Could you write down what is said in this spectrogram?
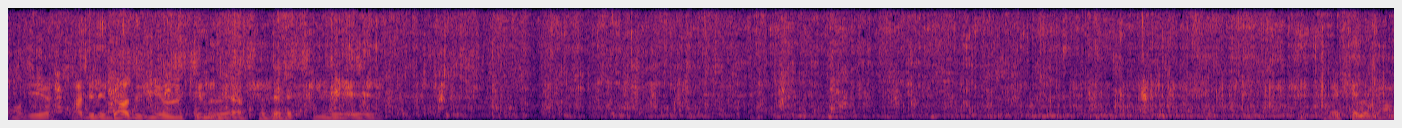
Vamos ver a habilidade do Jean aqui, né? É. Mexendo mal.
